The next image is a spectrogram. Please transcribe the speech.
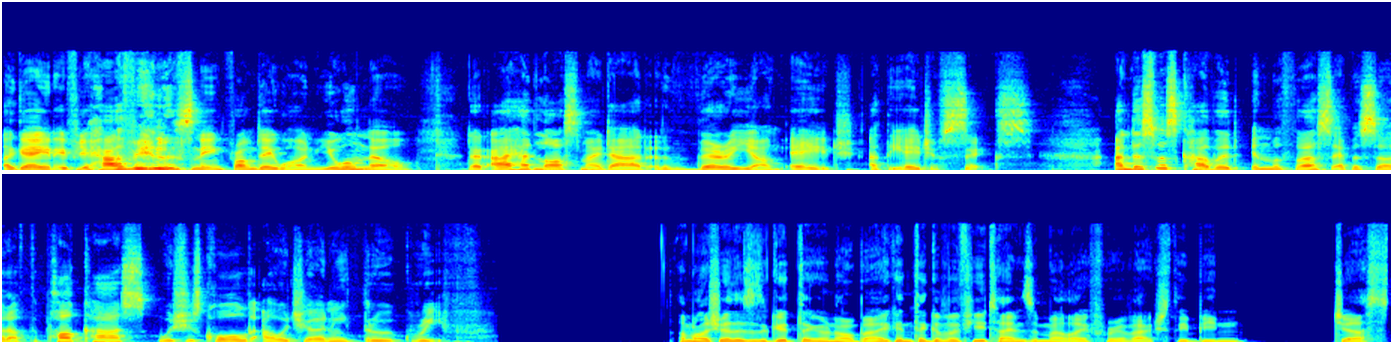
again, if you have been listening from day one, you will know that I had lost my dad at a very young age, at the age of six. And this was covered in the first episode of the podcast, which is called Our Journey Through Grief. I'm not sure this is a good thing or not, but I can think of a few times in my life where I've actually been just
